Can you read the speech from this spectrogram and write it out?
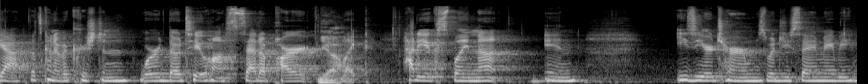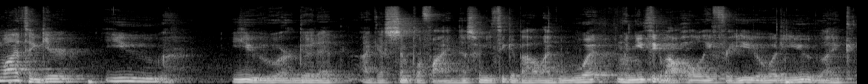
Yeah, that's kind of a Christian word, though, too, huh? Set apart. Yeah. Like, how do you explain that in easier terms, would you say, maybe? Well, I think you're, you, you are good at, I guess, simplifying this. When you think about, like, what, when you think about holy for you, what do you, like,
